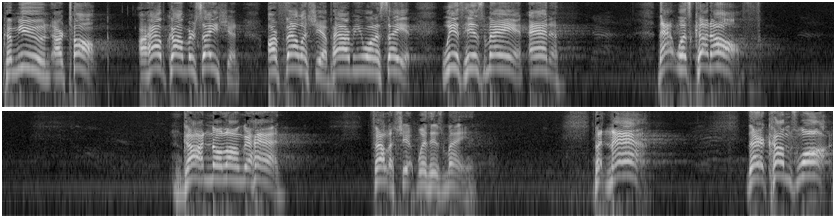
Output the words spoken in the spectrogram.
commune or talk or have conversation or fellowship, however you want to say it, with his man, Adam. That was cut off. God no longer had fellowship with his man. But now, there comes one.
